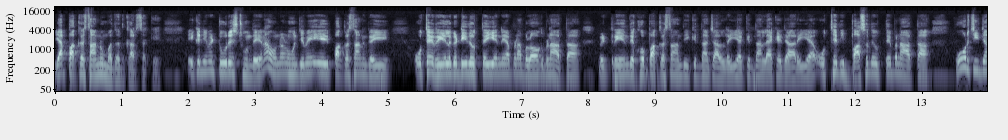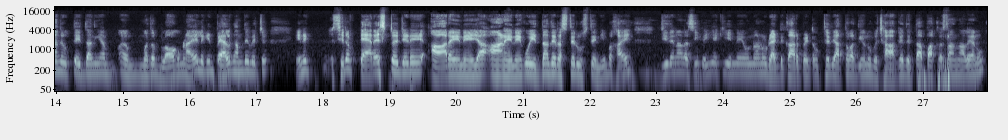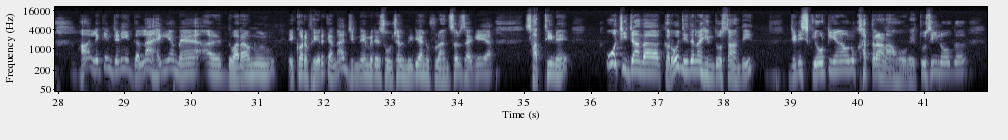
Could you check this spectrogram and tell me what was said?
ਜਾਂ ਪਾਕਿਸਤਾਨ ਨੂੰ ਮਦਦ ਕਰ ਸਕੇ। ਇੱਕ ਜਿਵੇਂ ਟੂਰਿਸਟ ਹੁੰਦੇ ਆ ਨਾ, ਉਹਨਾਂ ਨੂੰ ਹੁਣ ਜਿਵੇਂ ਇਹ ਪਾਕਿਸਤਾਨ ਗਈ, ਉੱਥੇ ਰੇਲ ਗੱਡੀ ਦੇ ਉੱਤੇ ਹੀ ਇਹਨੇ ਆਪਣਾ ਬਲੌਗ ਬਣਾਤਾ ਵੀ ਟ੍ਰੇਨ ਦੇਖੋ ਪਾਕਿਸਤਾਨ ਦੀ ਕਿੱਦਾਂ ਚੱਲ ਰਹੀ ਹੈ, ਕਿੱਦਾਂ ਲੈ ਕੇ ਜਾ ਰਹੀ ਹੈ, ਉੱਥੇ ਦੀ ਬੱਸ ਦੇ ਉੱਤੇ ਬਣਾਤਾ ਹੋਰ ਚੀਜ਼ਾਂ ਦੇ ਉੱਤੇ ਇਦਾਂ ਦੀਆਂ ਮਤਲਬ ਬਲੌਗ ਬਣਾਏ, ਲੇਕਿਨ ਪਹਿਲਗਾਮ ਦੇ ਵਿੱਚ ਇਹਨੇ ਸਿਰਫ ਟੈਰਰਿਸਟ ਜਿਹੜੇ ਆ ਰਹੇ ਨੇ ਜਾਂ ਆਣੇ ਨੇ, ਕੋਈ ਇਦਾਂ ਦੇ ਰਸਤੇ ਰੁਸਤੇ ਨਹੀਂ ਵਿਖਾਏ, ਜਿਹਦੇ ਨਾਲ ਅਸੀਂ ਕਹੀਏ ਕਿ ਇਹਨੇ ਉਹਨਾਂ ਨੂੰ ਰੈੱਡ ਕਾਰਪੇਟ ਉੱਥੇ ਦੇ ਅੱਤਵਾਦੀਆਂ ਨੂੰ ਵਿਛਾ ਕੇ ਦਿੱਤਾ ਪਾਕਿਸਤਾਨ ਵਾਲਿਆਂ ਨੂੰ। ਹਾਂ, ਲੇਕਿਨ ਜਿਹੜੀ ਗੱਲਾਂ ਹੈਗੀਆਂ, ਮੈਂ ਦੁਬਾਰਾ ਉਹਨੂੰ ਇੱਕ ਵਾਰ ਫੇਰ ਕਹਿਣਾ ਜਿੰਨੇ ਮੇਰੇ ਸੋਸ਼ਲ ਮੀਡੀਆ ਇਨਫਲੂਐਂਸਰਸ ਹੈਗੇ ਆ, ਸਾਥੀ ਨੇ, ਉਹ ਚੀਜ਼ਾਂ ਦਾ ਕਰੋ, ਜਿਹਦੇ ਨਾਲ ਹਿੰਦੁਸਤਾਨ ਦੀ ਜਿਹੜੀ ਸਿਕਿਉਰਿਟੀ ਹੈ ਨਾ, ਉਹਨੂੰ ਖਤਰਾ ਨਾ ਹੋਵੇ। ਤੁਸੀਂ ਲੋਕ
